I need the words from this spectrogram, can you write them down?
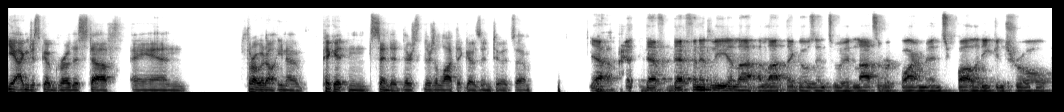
yeah, I can just go grow this stuff and throw it on, you know, pick it and send it. There's there's a lot that goes into it. So yeah, def- definitely a lot a lot that goes into it. Lots of requirements, quality control,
